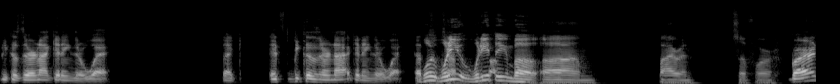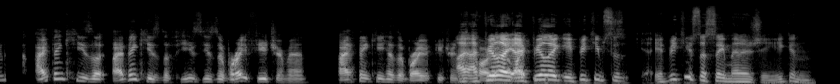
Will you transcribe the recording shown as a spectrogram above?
because they're not getting their way. Like it's because they're not getting their way. That's What what do you what do you think about um Byron so far? Byron, I think he's a. I think he's the. He's he's a bright future, man. I think he has a bright future. In this I, I feel like I like feel like if he keeps his if he keeps the same energy, he can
